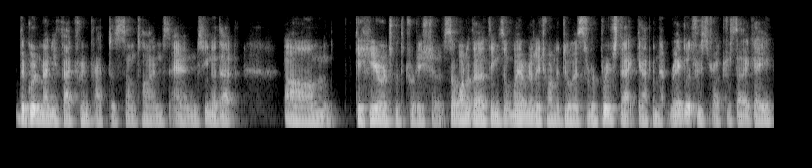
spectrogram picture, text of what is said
the good manufacturing practice sometimes and you know that um, coherence with tradition. So one of the things that we're really trying to do is sort of bridge that gap in that regulatory structure. Say, okay,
